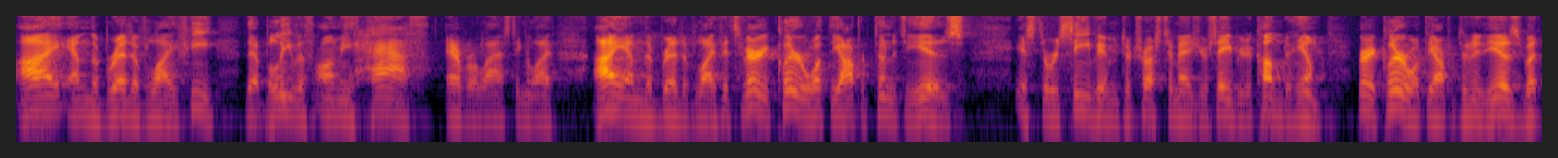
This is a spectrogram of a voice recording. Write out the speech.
I am the bread of life. He that believeth on me hath everlasting life. I am the bread of life. It's very clear what the opportunity is. It's to receive him, to trust him as your Savior, to come to him. Very clear what the opportunity is, but,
